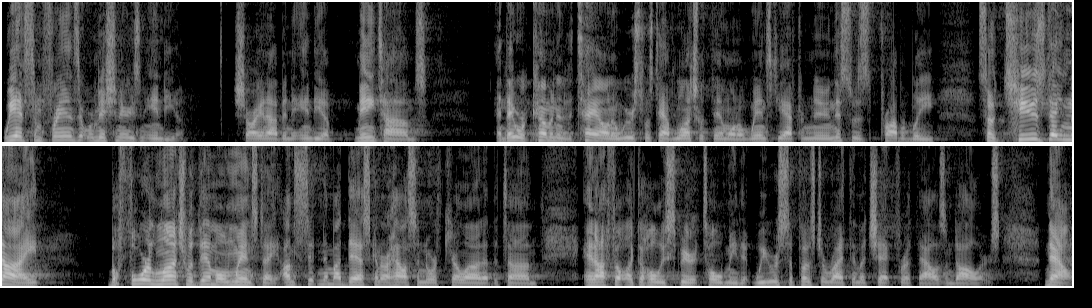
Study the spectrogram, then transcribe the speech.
we had some friends that were missionaries in India. Shari and I have been to India many times. And they were coming into town, and we were supposed to have lunch with them on a Wednesday afternoon. This was probably, so Tuesday night, before lunch with them on Wednesday, I'm sitting at my desk in our house in North Carolina at the time, and I felt like the Holy Spirit told me that we were supposed to write them a check for $1,000. Now,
